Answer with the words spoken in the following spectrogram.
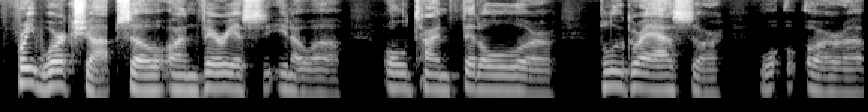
free workshops. So on various, you know, uh, old time fiddle or bluegrass or or uh,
